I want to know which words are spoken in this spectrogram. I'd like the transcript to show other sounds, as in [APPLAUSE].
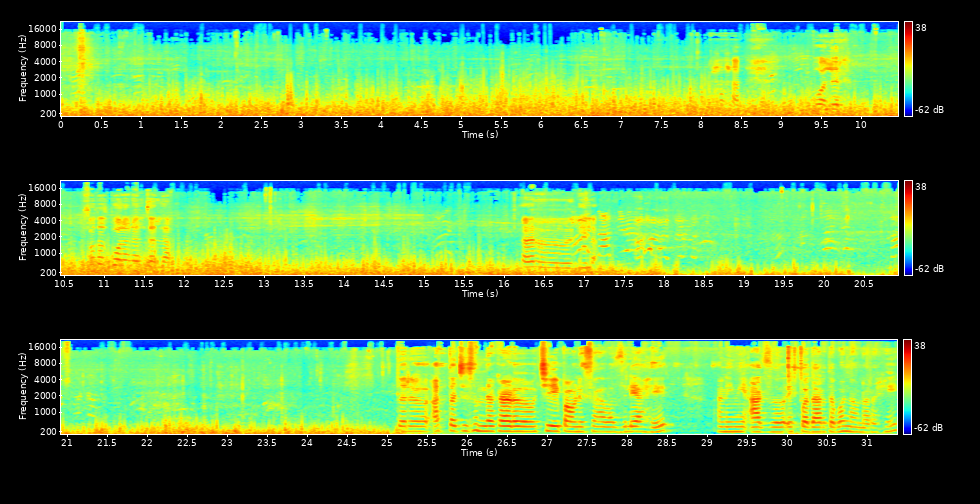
बॉलर स्वतःच बॉलर चालला अर गेला तर आत्ताची संध्याकाळचे पावणे सहा वाजले आहेत आणि मी आज एक पदार्थ बनवणार आहे.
